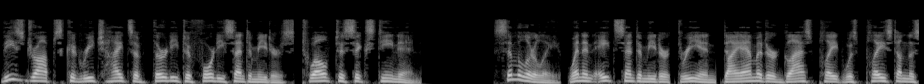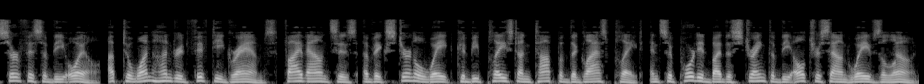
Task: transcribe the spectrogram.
These drops could reach heights of 30 to 40 centimeters, 12 to 16 in. Similarly, when an 8 cm 3 in diameter glass plate was placed on the surface of the oil, up to 150 grams 5 ounces of external weight could be placed on top of the glass plate, and supported by the strength of the ultrasound waves alone.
